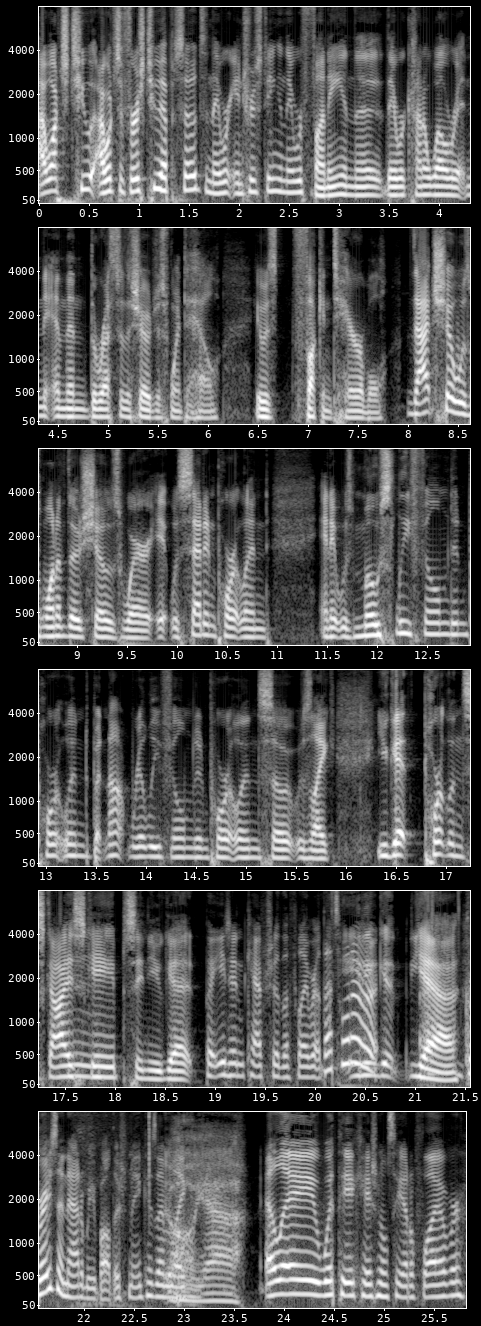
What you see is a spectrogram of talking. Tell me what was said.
I watched two. I watched the first two episodes, and they were interesting and they were funny and the they were kind of well written. And then the rest of the show just went to hell. It was fucking terrible. That show was one of those shows where it was set in Portland, and it was mostly filmed in Portland, but not really filmed in Portland. So it was like you get Portland skyscapes, and you get But you didn't capture the flavor. That's what you I. didn't uh, get yeah. Grey's Anatomy bothers me because I'm oh like yeah, L.A. with the occasional Seattle flyover.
